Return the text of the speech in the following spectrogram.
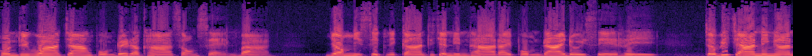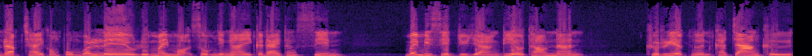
คนที่ว่าจ้างผมด้วยราคาสองแสนบาท ย่อมมีสิทธิ์ในการที่จะนินทาอะไรผมได้โดยเสรี จะวิจารณ์ในงานรับใช้ของผมว่าเลวหรือไม่เหมาะสมยังไงก็ได้ทั้งสิ้น ไม่มีสิทธิ์อยู่อย่างเดียวเท่านั้น คือเรียกเงินค่าจ้างคืน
